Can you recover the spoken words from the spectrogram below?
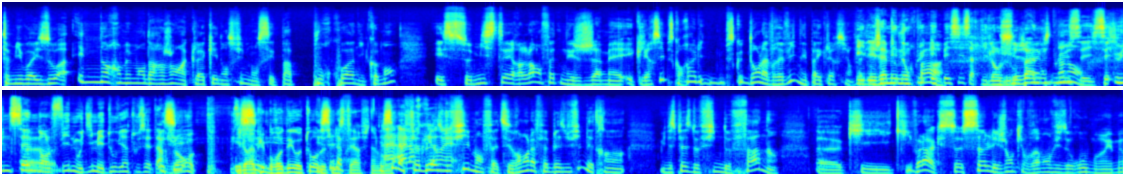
Tommy Wiseau a énormément d'argent à claquer dans ce film, on ne sait pas pourquoi ni comment, et ce mystère-là, en fait, n'est jamais éclairci, parce, qu'en réalité, parce que dans la vraie vie, il n'est pas éclairci. En fait. Et il est jamais non plus pas- épaissi, c'est-à-dire qu'il en Il joue pas non plus. C'est- une scène dans le Euh, film où il dit mais d'où vient tout cet et argent il et aurait pu broder autour et de ce la- mystère finalement. c'est la faiblesse ouais. du film en fait. C'est vraiment la faiblesse du film d'être un- une espèce de film de fan euh, qui, qui voilà, que se- seuls les gens qui ont vraiment vu The Room aimé,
